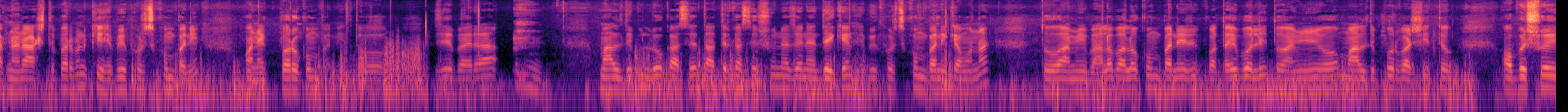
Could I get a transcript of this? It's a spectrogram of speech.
আপনারা আসতে পারবেন কি হেভি ফোর্স কোম্পানি, অনেক বড় কোম্পানি। তো যে বাইরা মালদ্বীপ লোক আছে, তাদের কাছে শুনে জেনে দেখেন হেভি ফোর্স কোম্পানি কেমন হয়। তো আমি ভালো ভালো কোম্পানির কথাই বলি, তো আমিও মালদ্বীপ প্রবাসী, তো অবশ্যই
